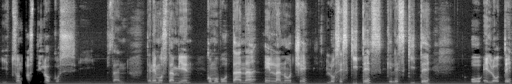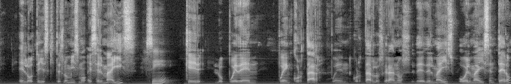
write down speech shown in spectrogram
y son tostilocos. Y están, tenemos también como botana en la noche los esquites, que el esquite o elote, elote y esquite es lo mismo, es el maíz. Sí. Que lo pueden, pueden cortar, pueden cortar los granos del maíz o el maíz entero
